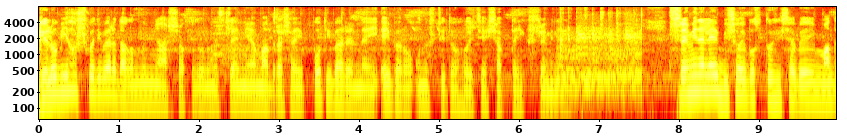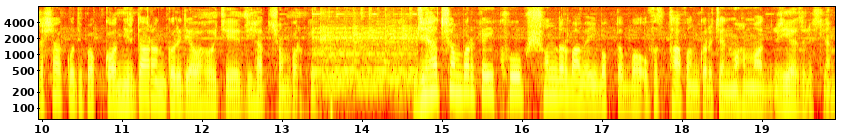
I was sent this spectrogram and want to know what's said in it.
গেল বৃহস্পতিবার দাগনভূঞা আশরাফুল উলুম ইসলামিয়া মাদ্রাসায় প্রতিবারের ন্যায় এইবারও অনুষ্ঠিত হয়েছে সাপ্তাহিক সেমিনার। সেমিনারে বিষয়বস্তু হিসেবে মাদ্রাসা কর্তৃপক্ষ নির্ধারণ করে দেওয়া হয়েছে জিহাদ সম্পর্কে। জিহাদ সম্পর্কেই খুব সুন্দরভাবে এই বক্তব্য উপস্থাপন করেছেন মোহাম্মদ রিয়াজুল ইসলাম।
